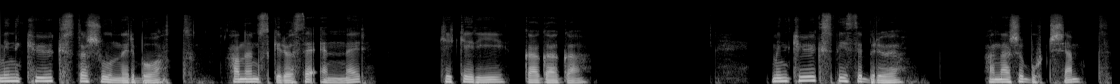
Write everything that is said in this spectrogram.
Min kuk stasjoner båt. Han ønsker å se ender. Kikkeri, ga-ga-ga. Min kuk spiser brød. Han er så bortskjemt.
